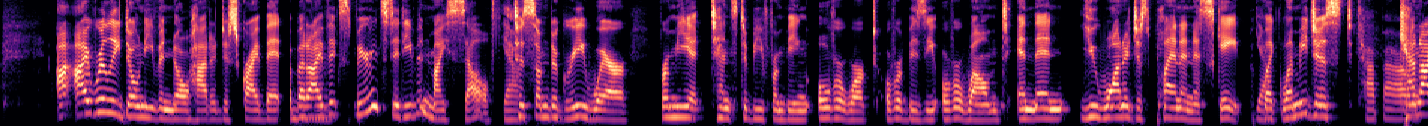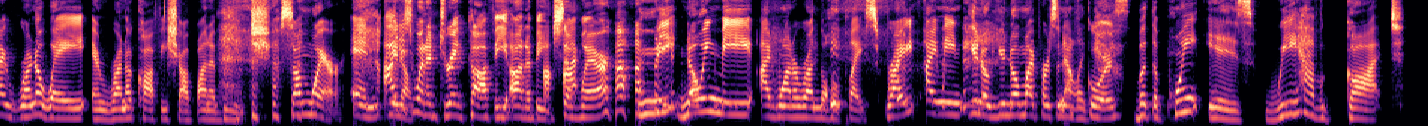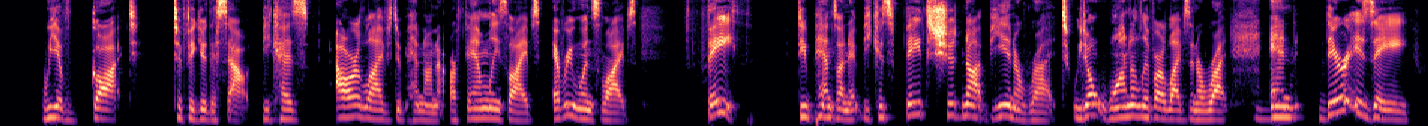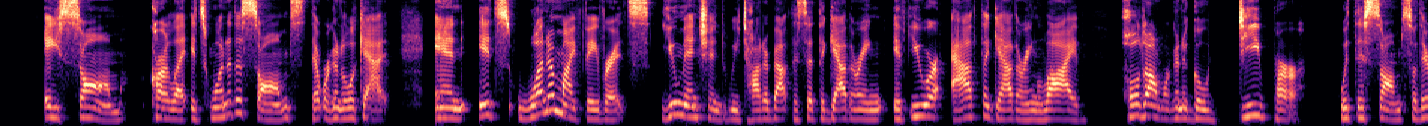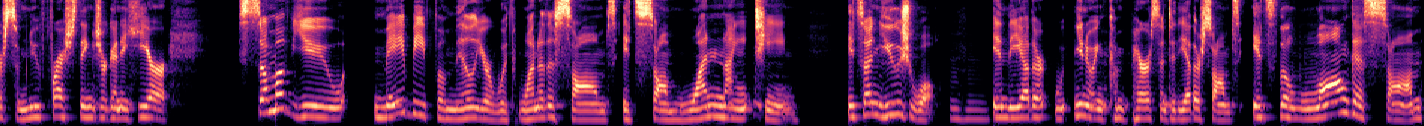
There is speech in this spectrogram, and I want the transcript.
I, I really don't even know how to describe it, but Mhm. I've experienced it even myself Yeah. to some degree where for me it tends to be from being overworked, overbusy, overwhelmed, and then you want to just plan an escape. Yeah. Like let me just Tap out. can I run away and run a coffee shop on a beach somewhere? And I know, just want to drink coffee on a beach somewhere. me knowing me, I'd want to run the whole place, right? I mean, you know, you know my personality. of course. But the point is, we have got, we have got to figure this out because our lives depend on it, our families' lives, everyone's lives. Faith depends on it because faith should not be in a rut. We don't want to live our lives in a rut. Mm-hmm. And there is a a psalm, Carla. It's one of the psalms that we're going to look at, and it's one of my favorites. You mentioned we taught about this at the gathering. If you were at the gathering live, hold on, we're going to go deeper with this psalm. So there's some new, fresh things you're going to hear. Some of you may be familiar with one of the psalms. It's Psalm 119. It's unusual Mhm. in the other, you know, in comparison to the other Psalms. It's the longest Psalm,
